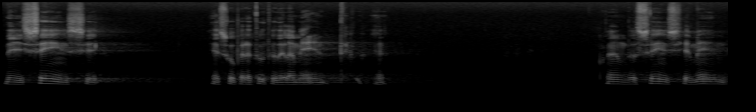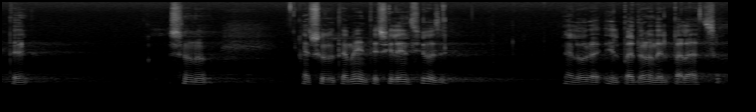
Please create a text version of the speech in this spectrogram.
dei sensi e soprattutto della mente. Eh? Quando sensi e mente sono assolutamente silenziosi, allora il padrone del palazzo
